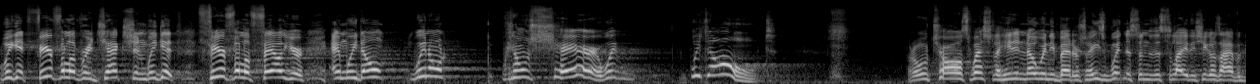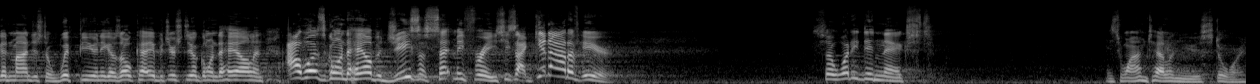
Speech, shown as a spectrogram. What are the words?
We get fearful of rejection, we get fearful of failure, and we don't, we don't, we don't share. We, we don't. But old Charles Wesley, he didn't know any better, so he's witnessing to this lady. She goes, I have a good mind just to whip you. And he goes, Okay, but you're still going to hell. And I was going to hell, but Jesus set me free. She's like, Get out of here. So, what he did next is why I'm telling you his story.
